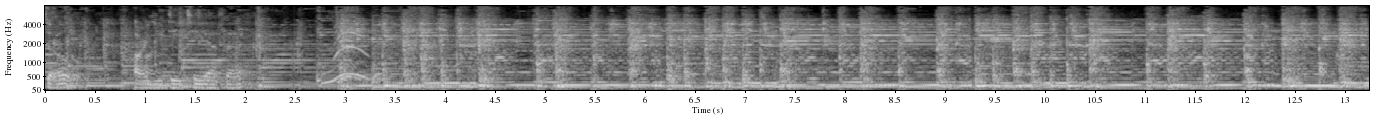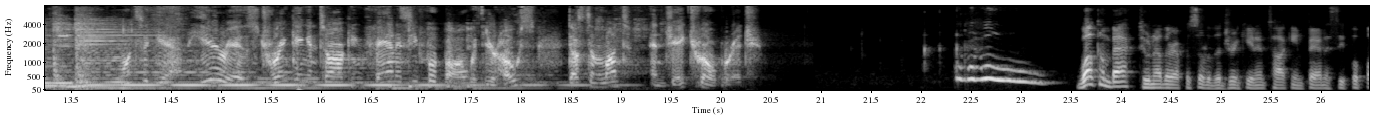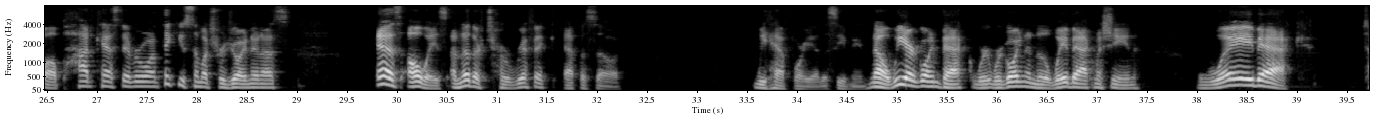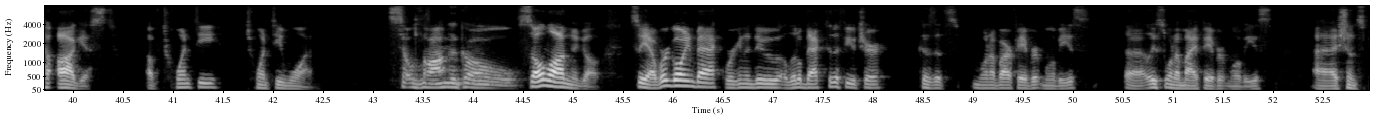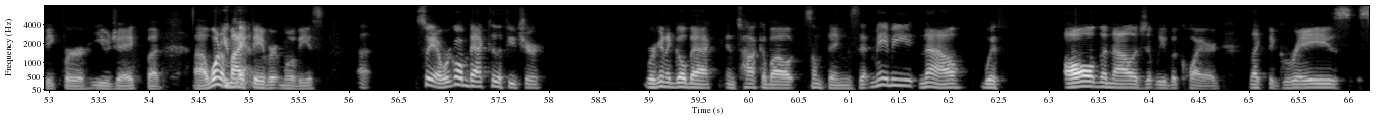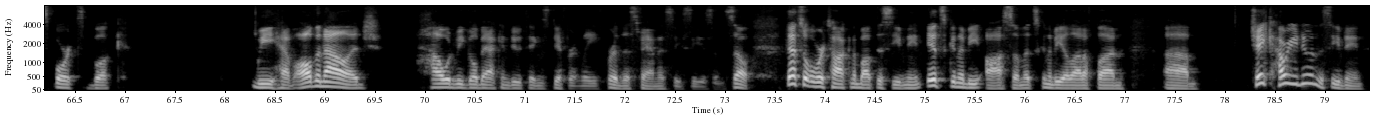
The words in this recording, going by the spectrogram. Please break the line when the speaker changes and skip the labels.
So, are you DTFF?
Once again, here is Drinking and Talking Fantasy Football with your hosts, Dustin Lunt and Jake Trowbridge.
Welcome back to another episode of the Drinking and Talking Fantasy Football podcast, everyone. Thank you so much for joining us. As always, another terrific episode we have for you this evening. No, we are going back. We're, we're going into the way back machine, way back to August of 2021.
So long ago.
So long ago. So, yeah, we're going back. We're going to do a little Back to the Future because it's one of our favorite movies, uh, at least one of my favorite movies. Uh, I shouldn't speak for you, Jake, but uh, one of
You
my
can.
favorite movies. Uh, so yeah, we're going back to the future. We're going to go back and talk about some things that maybe now, with all the knowledge that we've acquired, like the Grays sports book, we have all the knowledge. How would we go back and do things differently for this fantasy season? So that's what we're talking about this evening. It's going to be awesome. It's going to be a lot of fun. Um, Jake, how are you doing this evening?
